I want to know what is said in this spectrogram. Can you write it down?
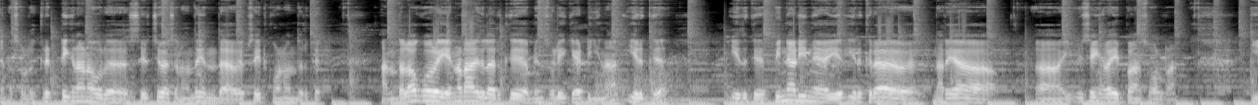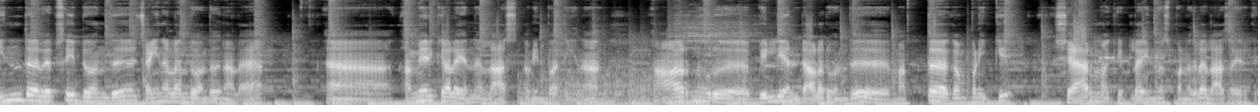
என்ன சொல்கிறது கிரிட்டிக்கலான ஒரு சுச்சுவேஷன் வந்து இந்த வெப்சைட் கொண்டு வந்திருக்கு. அந்தளவுக்கு ஒரு என்னடா இதில் இருக்குது அப்படின்னு சொல்லி கேட்டிங்கன்னா இருக்குது இதுக்கு பின்னாடி இருக்கிற நிறையா விஷயங்களை இப்போ நான் சொல்கிறேன் இந்த வெப்சைட் வந்து சைனாலேருந்து வந்ததுனால அமெரிக்காவில் என்ன லாஸ் அப்படின்னு பார்த்தீங்கன்னா ஆறுநூறு பில்லியன் டாலர் வந்து மற்ற கம்பெனிக்கு ஷேர் மார்க்கெட்டில் இன்வெஸ்ட் பண்ணதில் லாஸ் ஆகிருக்கு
